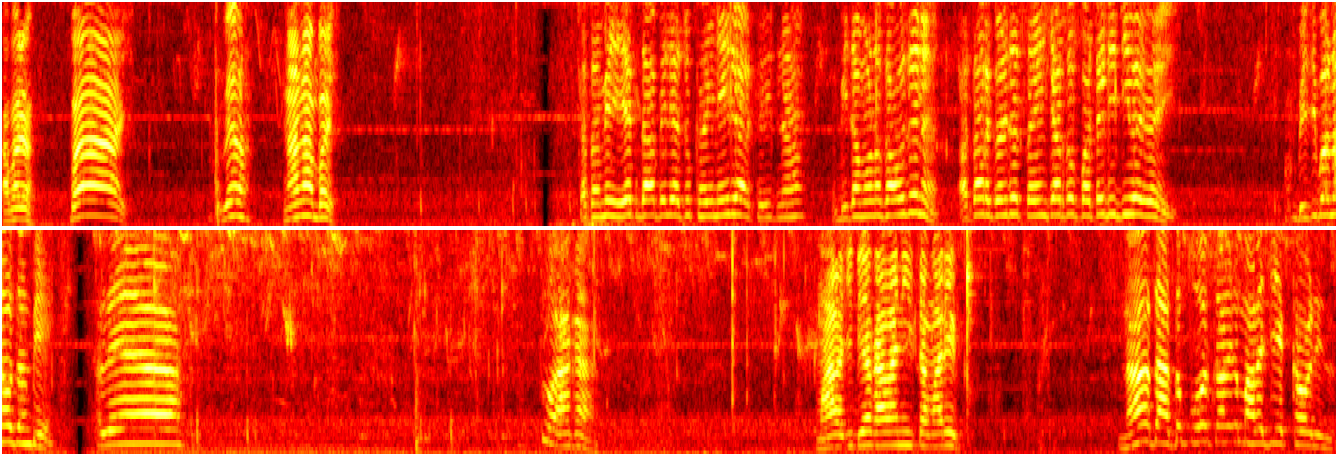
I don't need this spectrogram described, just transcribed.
આભાર. બસ. લે. ના ના ભાઈ. તમે એક દાબેલી હજુ ખાઈ નહીં રહ્યા ખરીદના બીજા માણસ આવો છે ને અત્યારે ઘડી તો ત્રણ ચાર તો પટાઈ દીધી હોય ભાઈ. બીજી બનાવો ને બે. એટલે તું આગા મારે હજી બે ખાવાની તમારે એક. ના તાર તો પોસ્ટ કાઢી તો મારે જે એક ખાવાની છે.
